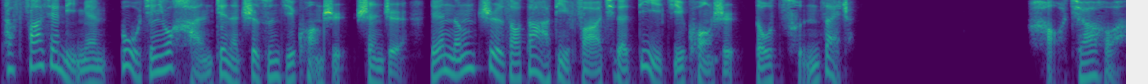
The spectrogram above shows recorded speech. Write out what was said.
他发现里面不仅有罕见的至尊级矿石，甚至连能制造大地法器的地级矿石都存在着。好家伙，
